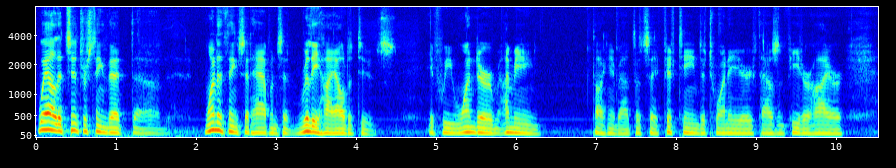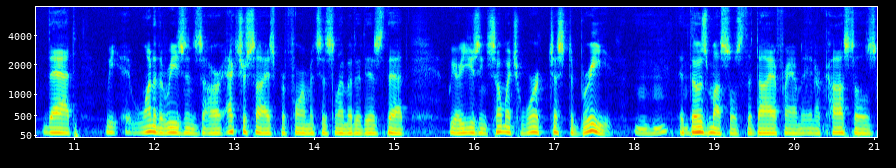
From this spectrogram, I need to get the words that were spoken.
Well, it's interesting that uh, one of the things that happens at really high altitudes, if we wonder, I mean, talking about let's say 15 to 20 or 1,000 feet or higher, that we one of the reasons our exercise performance is limited is that we are using so much work just to breathe Mm-hmm. that those muscles, the diaphragm, the intercostals,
